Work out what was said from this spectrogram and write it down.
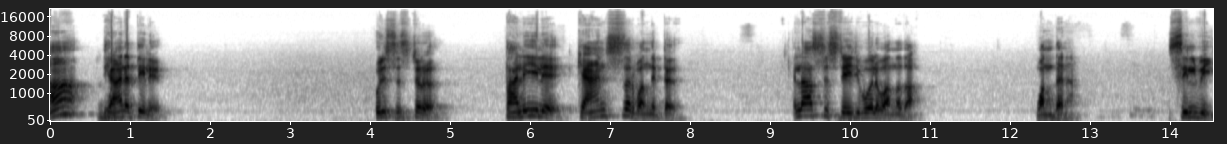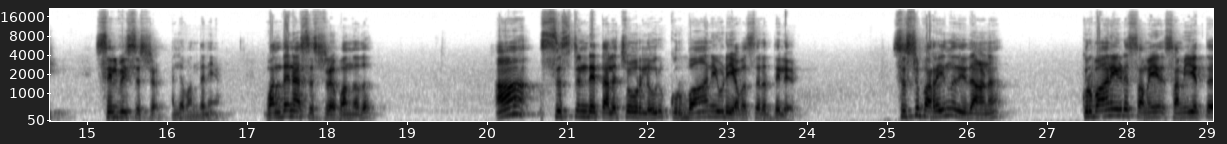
ആ ധ്യാനത്തിൽ ഒരു സിസ്റ്റർ തലയിൽ ക്യാൻസർ വന്നിട്ട് ലാസ്റ്റ് സ്റ്റേജ് പോലെ വന്നതാ. വന്ദന. സിൽവി. സിൽവി സിസ്റ്റർ. അല്ല വന്ദനയാണ് വന്ദന സിസ്റ്റർ വന്നത് ആ സിസ്റ്ററിന്റെ തലച്ചോറിൽ ഒരു കുർബാനയുടെ അവസരത്തിൽ സിസ്റ്റർ പറയുന്നത് ഇതാണ്. കുർബാനയുടെ സമയ സമയത്ത്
